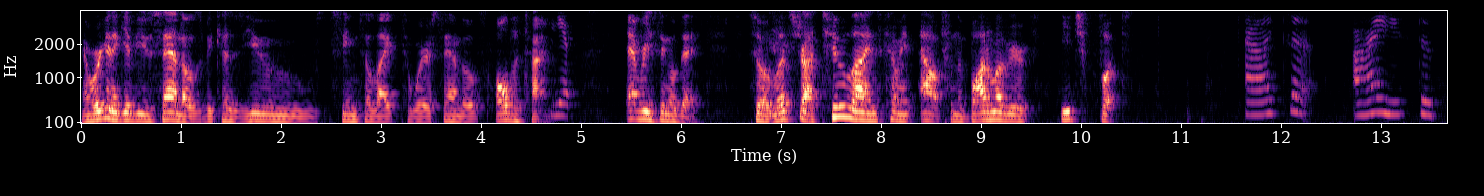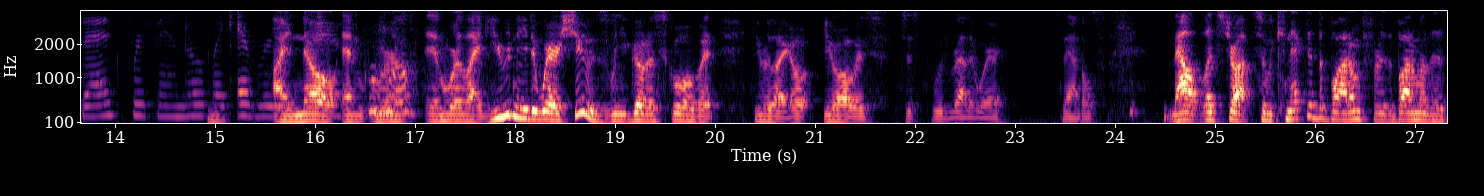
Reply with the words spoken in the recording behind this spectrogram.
Now we're going to give you sandals because you seem to like to wear sandals all the time. Yep. Every single day. So let's draw two lines coming out from the bottom of your each foot. I like to. I used to beg for sandals mm. like every. I know, day of and school. we're and we're like, you need to wear shoes when you go to school, but you were like, oh, you always just would rather wear sandals. Now let's draw. So we connected the bottom for the bottom of the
